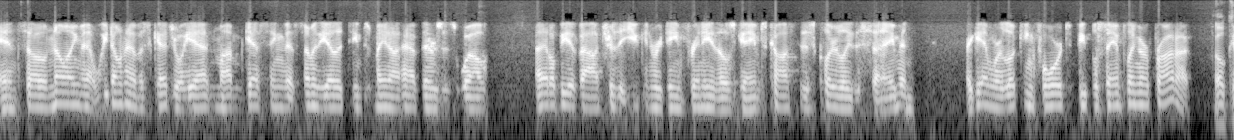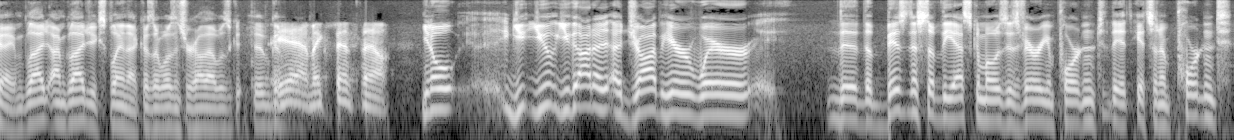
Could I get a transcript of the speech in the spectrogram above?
And so, knowing that we don't have a schedule yet, and I'm guessing that some of the other teams may not have theirs as well, it'll be a voucher that you can redeem for any of those games. Cost is clearly the same, and again, we're looking forward to people sampling our product. Okay, I'm glad. I'm glad you explained that because I wasn't sure how that was. Yeah, it makes sense now. You know, you you, you got a, a job here where the the business of the Eskimos is very important. It, it's an important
